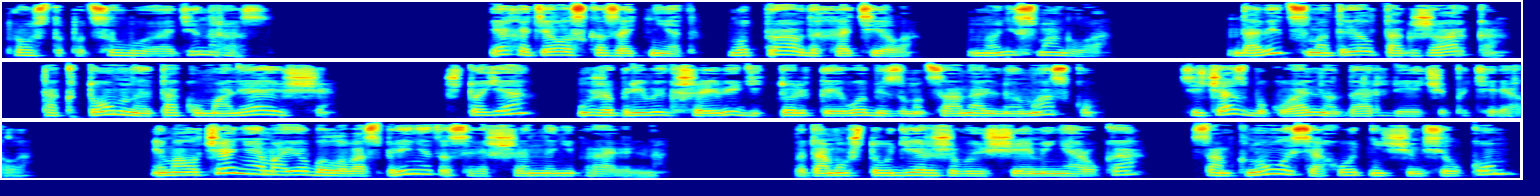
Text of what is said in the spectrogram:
Просто поцелую один раз. Я хотела сказать нет, вот правда хотела, но не смогла. Давид смотрел так жарко, так томно и так умоляюще, что я, уже привыкшая видеть только его безэмоциональную маску, сейчас буквально дар речи потеряла. И молчание мое было воспринято совершенно неправильно, потому что удерживающая меня рука сомкнулась охотничьим силком,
